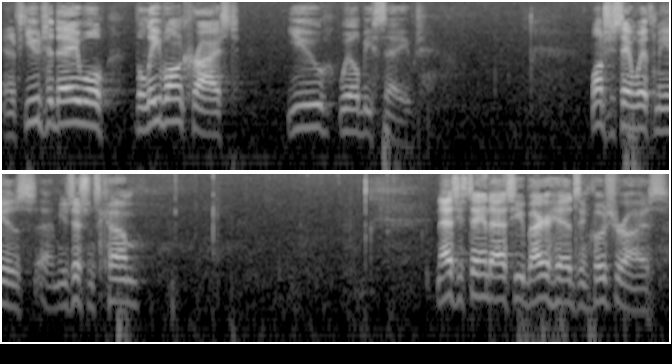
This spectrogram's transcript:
And if you today will believe on Christ, you will be saved. Why don't you stand with me as uh, musicians come? And as you stand, I ask you bow your heads and close your eyes.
